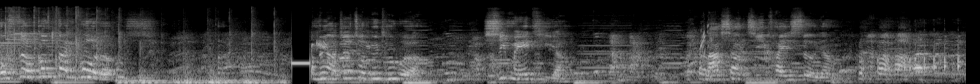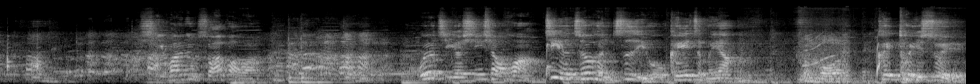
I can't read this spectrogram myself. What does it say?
我是有公干过的。没有，就是做 YouTube 啊，新媒体啊，拿相机拍摄这样。嗯，喜欢耍宝啊。我有几个新笑话，计程车很自由，可以怎么样？什么？可以退税，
